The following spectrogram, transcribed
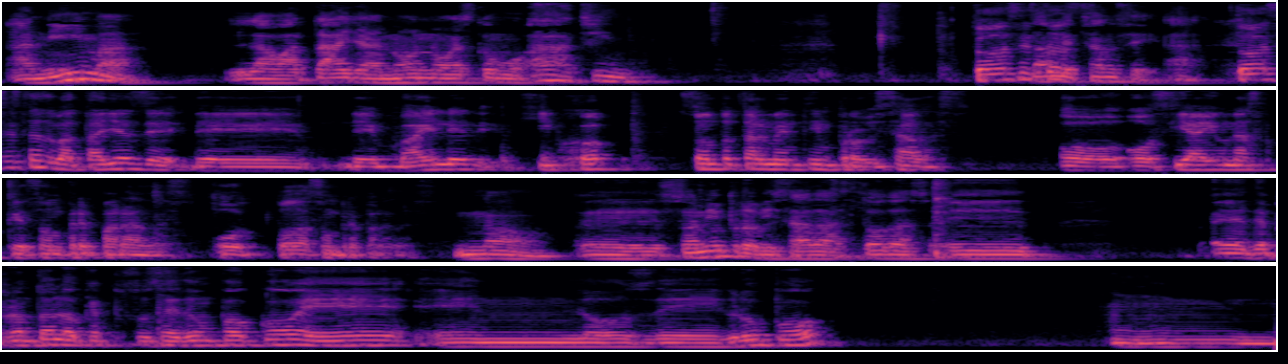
anima la batalla, ¿no? No es como, ah, ching. Todas estas, ah. todas estas batallas de, de, de baile, de hip hop, son totalmente improvisadas. O, o si hay unas que son preparadas, o todas son preparadas. No, eh, son improvisadas todas. Eh, eh, de pronto lo que sucede un poco en los de grupo, mm,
